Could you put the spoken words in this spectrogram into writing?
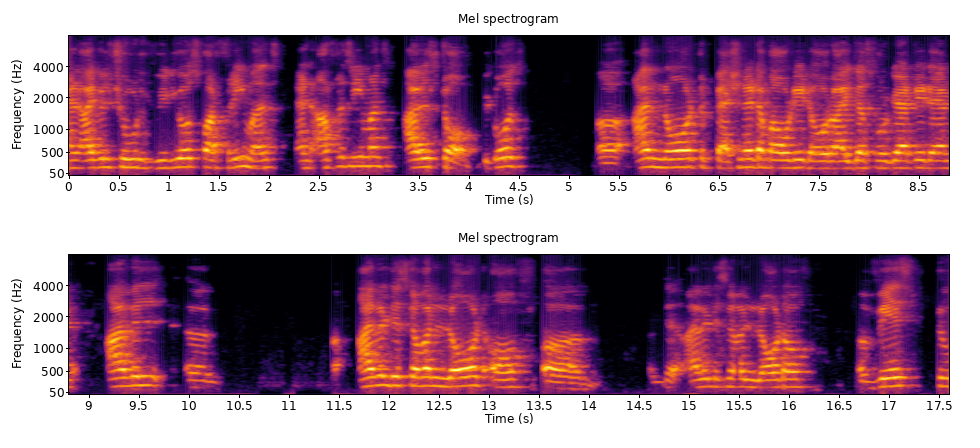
and i will shoot videos for 3 months and after 3 months i will stop because uh, i'm not passionate about it or i just forget it and i will uh, i will discover lot of uh, i will discover a lot of ways to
